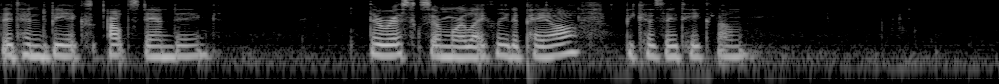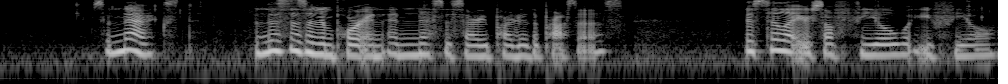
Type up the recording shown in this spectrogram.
they tend to be ex- outstanding. Their risks are more likely to pay off because they take them. So, next, and this is an important and necessary part of the process, is to let yourself feel what you feel.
